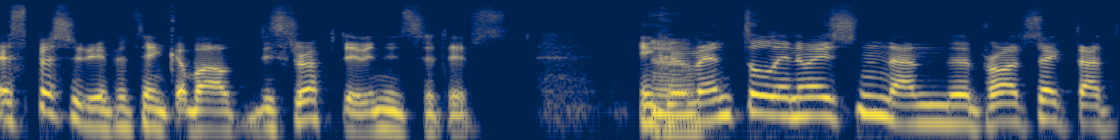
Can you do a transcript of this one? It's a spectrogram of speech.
especially if you think about disruptive initiatives. Incremental innovation and the project that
